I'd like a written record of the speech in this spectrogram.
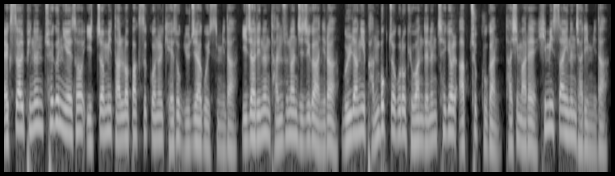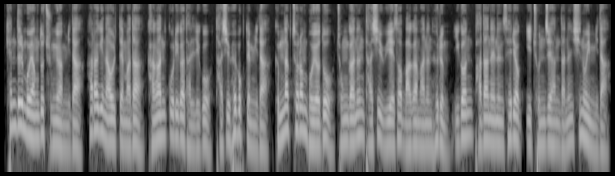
XRP는 최근 2에서 2.2 달러 박스권을 계속 유지하고 있습니다. 이 자리는 단순한 지지가 아니라 물량이 반복적으로 교환되는 체결 압축 구간, 다시 말해 힘이 쌓이는 자리입니다. 캔들 모양도 중요합니다. 하락이 나올 때마다 강한 꼬리가 달리고 다시 회복됩니다. 급락처럼 보여도 종가는 다시 위에서 마감하는 흐름, 이건 받아내는 세력이 존재한다는 신호입니다.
